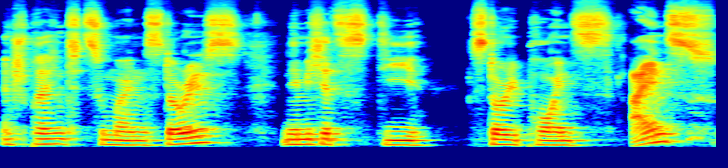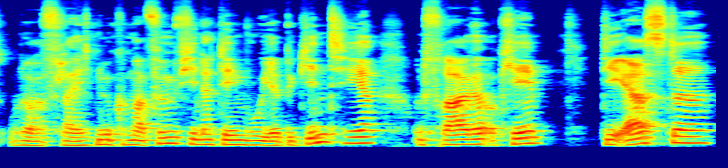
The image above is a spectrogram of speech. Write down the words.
entsprechend zu meinen Stories, nehme ich jetzt die Story Points 1 oder vielleicht 0,5, je nachdem, wo ihr beginnt her und frage, okay, die erste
